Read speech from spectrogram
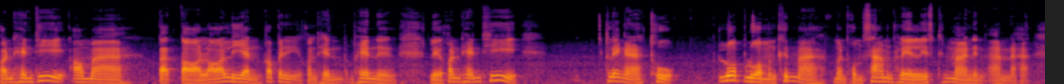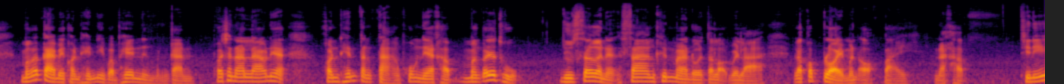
คอนเทนต์ที่เอามาตัดต่อล้อเลียนก็เป็นอีกคอนเทนต์ประเภทหนึ่งหรือคอนเทนต์ที่เรียกไงถูกรวบรวมมันขึ้นมาเหมือนผมสร้างเป็นเพลย์ลิสต์ขึ้นมาหนึ่งอันนะฮะมันก็กลายเป็นคอนเทนต์อีกประเภทหนึ่งเหมือนกัน เพราะฉะนั้นแล้วเนี่ยคอนเทนต์ต่างๆ พวกนี้ครับมันก็จะถูก user เนี่ยสร้างขึ้นมาโดยตลอดเวลา แล้วก็ปล่อยมันออกไปนะครับ ทีนี้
